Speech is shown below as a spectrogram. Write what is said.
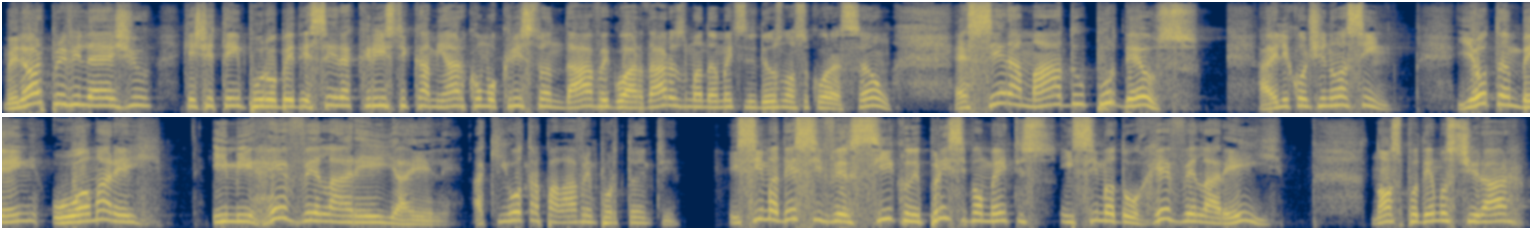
O melhor privilégio que a gente tem por obedecer a Cristo e caminhar como Cristo andava e guardar os mandamentos de Deus no nosso coração é ser amado por Deus. Aí ele continua assim: E eu também o amarei e me revelarei a ele. Aqui outra palavra importante. Em cima desse versículo, e principalmente em cima do revelarei, nós podemos tirar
